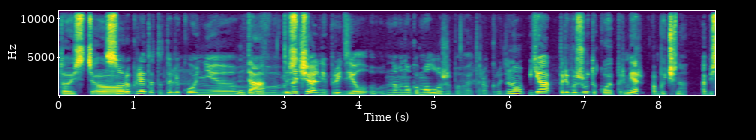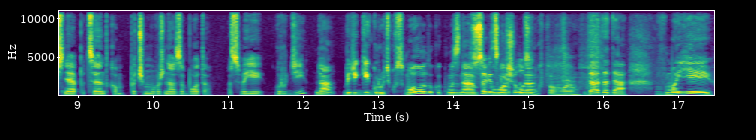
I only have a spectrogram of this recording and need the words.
то есть... 40 а, лет это далеко не да, начальный есть, предел, намного моложе бывает рак груди. Ну, я привожу такой пример обычно, объясняя пациенткам, почему важна забота о своей груди, да, береги грудьку с молоду, как мы знаем. Советский еще лозунг, да. по-моему. Да-да-да. В моей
